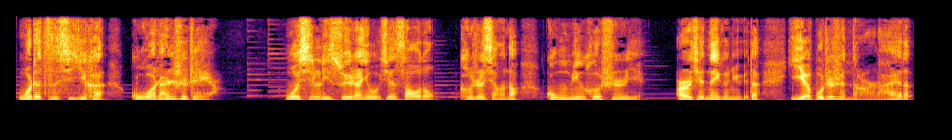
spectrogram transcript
我这仔细一看，果然是这样。我心里虽然有些骚动，可是想到功名和事业，而且那个女的也不知是哪儿来的，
